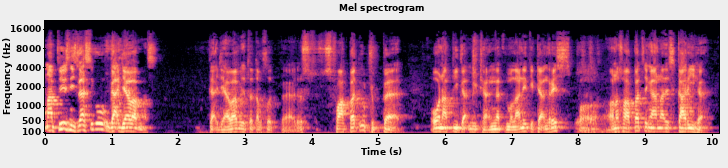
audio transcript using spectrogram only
Nabi jelas iku enggak jawab, Mas. Enggak jawab ya tetap khutbah. Terus sahabat itu debat. Oh Nabi gak midanget, mulane tidak ngerespon. Ana sahabat sing analis kariha.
